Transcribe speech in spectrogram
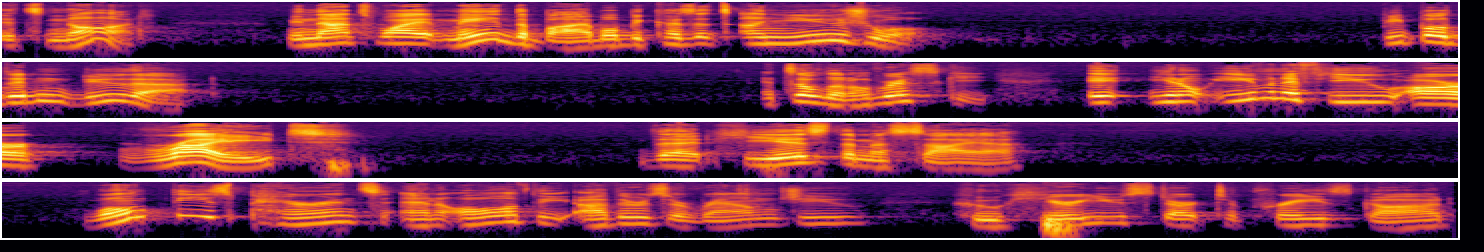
it's not. I mean, that's why it made the Bible because it's unusual. People didn't do that. It's a little risky. It, you know, even if you are right that he is the Messiah, won't these parents and all of the others around you who hear you start to praise God,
